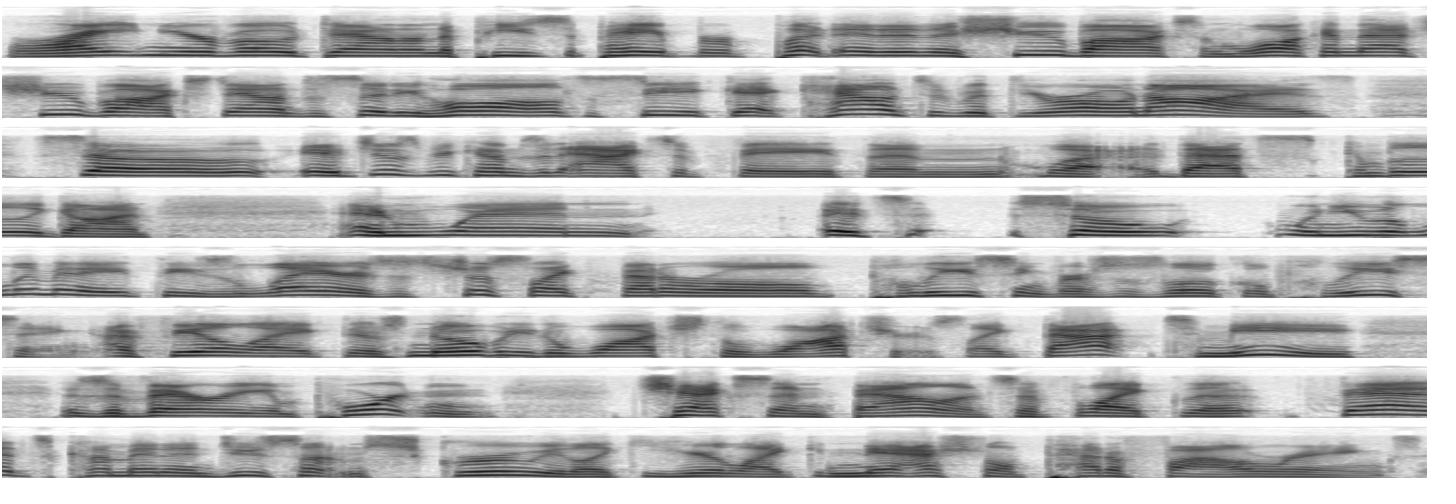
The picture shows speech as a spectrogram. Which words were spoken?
writing your vote down on a piece of paper, putting it in a shoebox, and walking that shoebox down to City Hall to see it get counted with your own eyes. So it just becomes an act of faith, and what that's completely gone. And when it's so when you eliminate these layers, it's just like federal policing versus local policing. I feel like there's nobody to watch the watchers. Like that to me is a very important checks and balance. If like the feds come in and do something screwy, like you hear like national pedophile rings,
